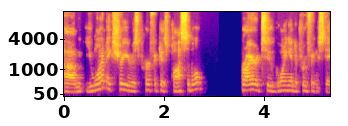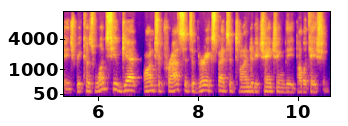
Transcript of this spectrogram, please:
Um, you want to make sure you're as perfect as possible prior to going into proofing stage because once you get onto press it's a very expensive time to be changing the publication.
